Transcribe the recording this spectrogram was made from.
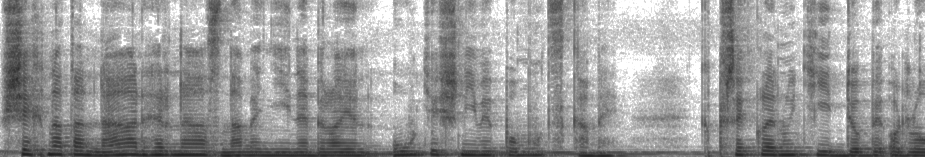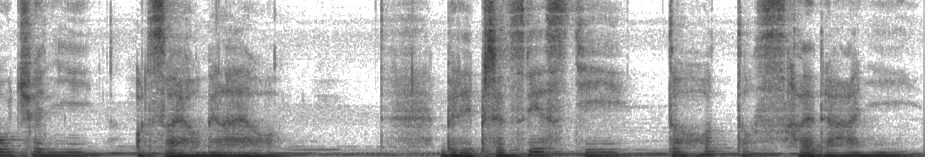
Všechna ta nádherná znamení nebyla jen útěšnými pomůckami k překlenutí doby odloučení od svého milého. Byly předzvěstí tohoto shledání.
